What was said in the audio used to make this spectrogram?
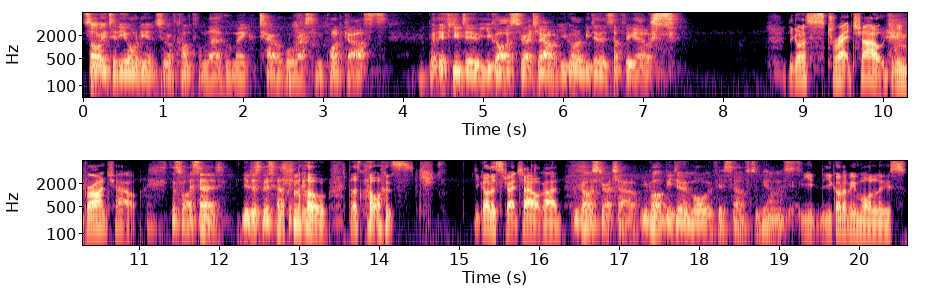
Sorry to the audience who have come from there who make terrible wrestling podcasts, but if you do, you gotta stretch out. You gotta be doing something else. You gotta stretch out. Do you mean branch out? That's what I said. You just misheard. No, that's not You gotta stretch out, man. You gotta stretch out. You gotta be doing more with yourself, to be honest. You you gotta be more loose.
